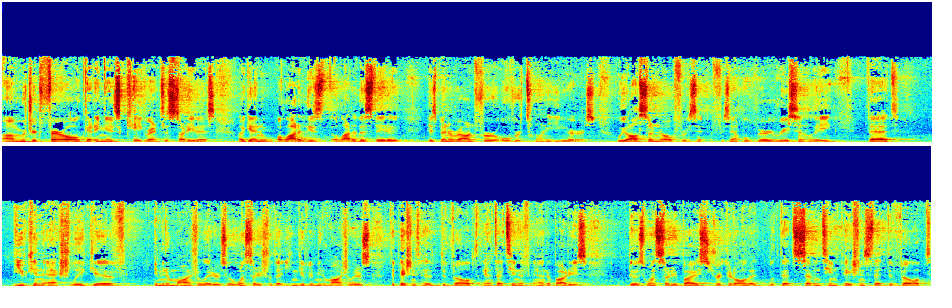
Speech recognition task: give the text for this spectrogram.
um, Richard Farrell getting his K grant to study this. Again, a lot of these, a lot of this data has been around for over 20 years. We also know, for, exa- for example, very recently, that you can actually give immunomodulators, or one study showed that you can give immunomodulators to patients that have developed anti-TNF antibodies there was one study by Strick et al. that looked at 17 patients that developed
